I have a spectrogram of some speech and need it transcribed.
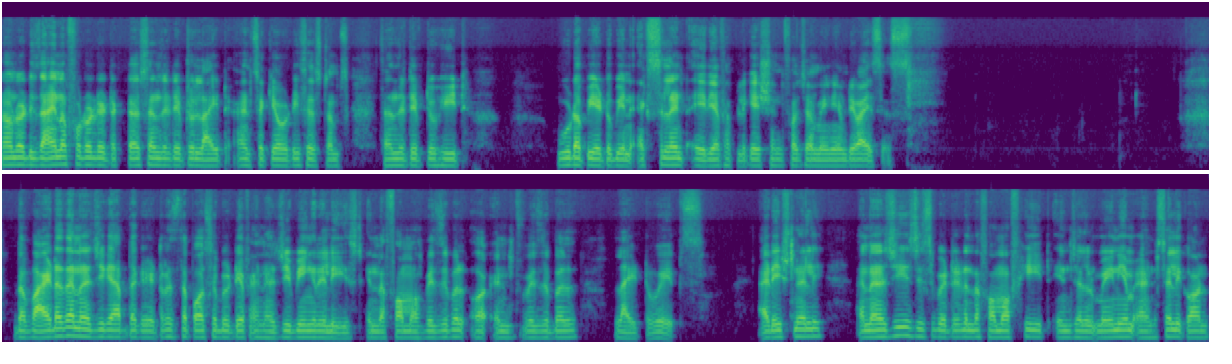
now the design of photodetectors sensitive to light and security systems sensitive to heat would appear to be an excellent area of application for germanium devices The wider the energy gap, the greater is the possibility of energy being released in the form of visible or invisible light waves. Additionally, energy is dissipated in the form of heat in germanium and silicon,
